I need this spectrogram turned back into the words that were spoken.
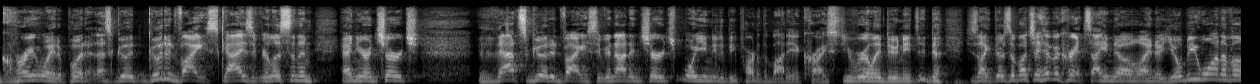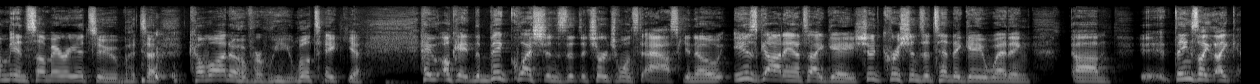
great way to put it. That's good good advice, guys. If you're listening and you're in church, that's good advice. If you're not in church, boy, you need to be part of the body of Christ. You really do need to. Do. He's like, there's a bunch of hypocrites. I know, I know. You'll be one of them in some area too, but uh, come on over. We will take you. Hey, okay, the big questions that the church wants to ask, you know, is God anti-gay? Should Christians attend a gay wedding? Um, things like like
